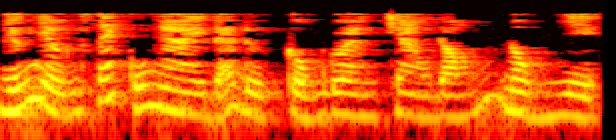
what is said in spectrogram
Những nhận xét của Ngài đã được cộng đoàn chào đón nồng nhiệt.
